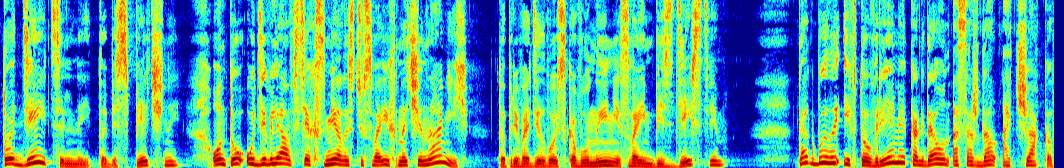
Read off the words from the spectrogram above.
То деятельный, то беспечный. Он то удивлял всех смелостью своих начинаний, то приводил войско в уныние своим бездействием. Так было и в то время, когда он осаждал Очаков,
